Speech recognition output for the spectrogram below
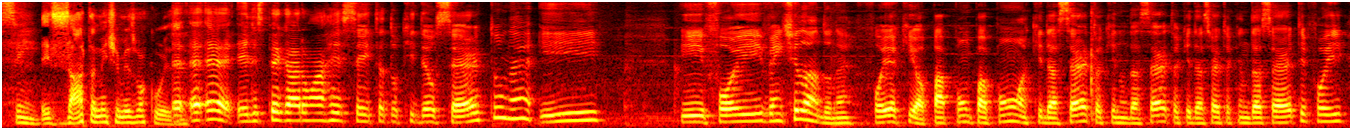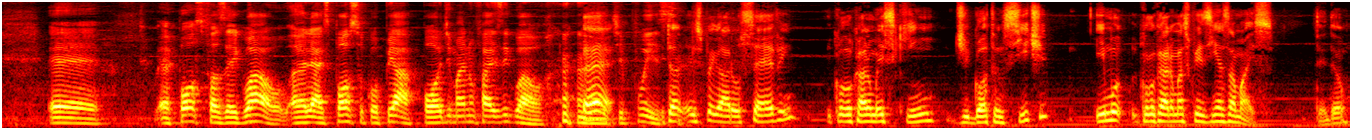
Sim. Exatamente a mesma coisa. É, é, é, eles pegaram a receita do que deu certo, né? E, e foi ventilando, né? Foi aqui, ó, papum, papum, aqui dá certo, aqui não dá certo, aqui dá certo, aqui não dá certo, e foi. É, é, posso fazer igual? Aliás, posso copiar? Pode, mas não faz igual. É, tipo isso. Então, eles pegaram o Seven e colocaram uma skin de Gotham City e colocaram umas coisinhas a mais. Entendeu?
